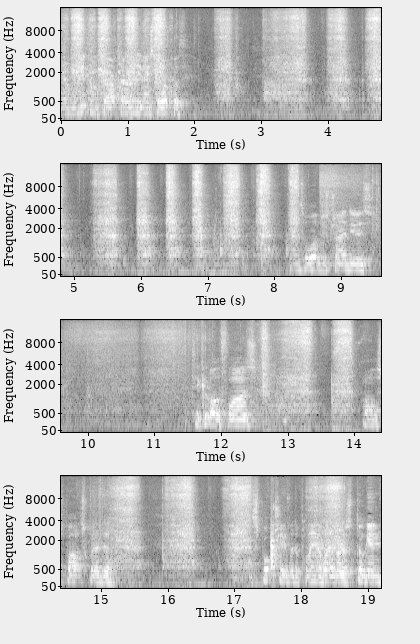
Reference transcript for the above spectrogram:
And you make them sharp, they're really nice to work with. And so what I'm just trying to do is take out all the flaws all the spots where the spoke shave or the plane or whatever is dug in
